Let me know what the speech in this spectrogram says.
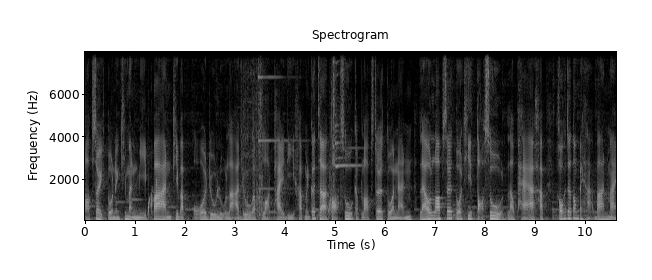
lobster อีกตัวหนึ่งที่มันมีบ้านที่แบบโอ้ดูหรูหราดูแบบปลอดภัยดีครับมันก็จะต่อสู้กับ lobster ตัวนั้น แล้ว lobster ตัวที่ต่อสู้แล้วแพ้ครับเขาก็จะต้องไปหาบ้านใหม่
